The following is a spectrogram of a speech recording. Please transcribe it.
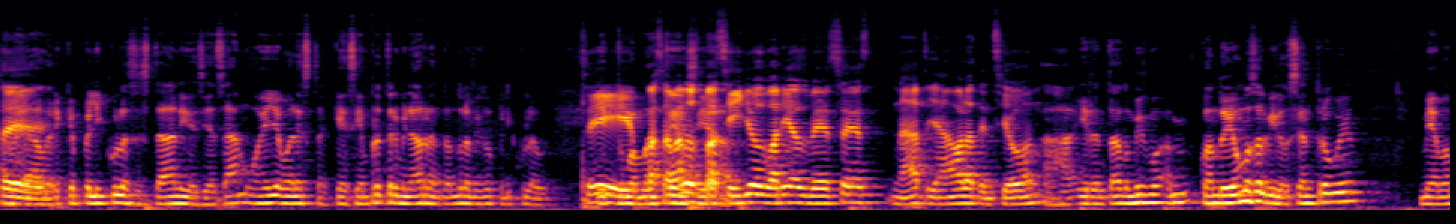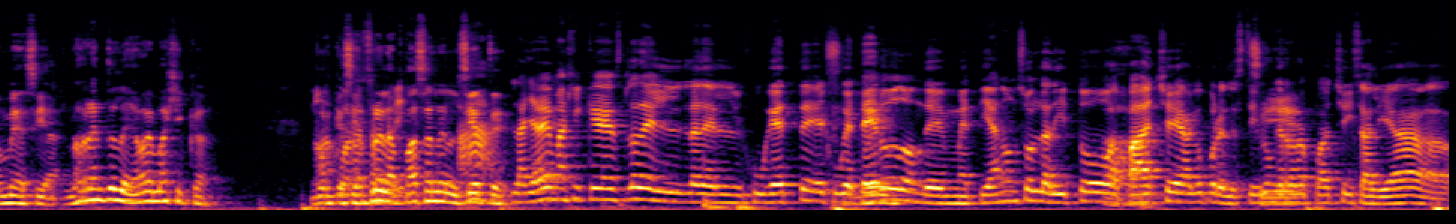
Sí. a, ver, a ver qué películas estaban y decías, ah, me voy a llevar esta. Que siempre terminaba rentando la misma película, güey. Y tu Sí, mamá te pasaban los decía- pasillos varias veces, nada te llamaba la atención. Ajá, y rentaba lo mismo. Mí, Cuando íbamos al videocentro, güey, mi mamá me decía, no rentes la llave mágica. No porque siempre la pasan en el Ah, 7. La llave mágica es la del, la del juguete, el Sí, juguetero güey. donde metían a un soldadito Ajá. apache, algo por el estilo, un Sí. guerrero apache y salía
